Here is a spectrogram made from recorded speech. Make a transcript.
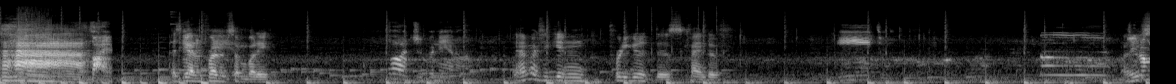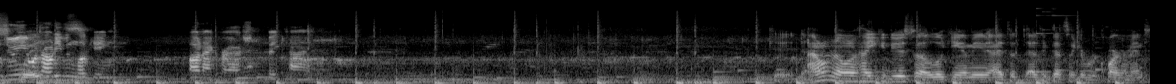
Haha! Fire. I just got in front of somebody. Fudge a banana. Yeah, I'm actually getting pretty good at this, kind of. Me too. Dude, I'm doing it without even looking. Oh, and I crashed. Big time. Okay, I don't know how you can do this without looking. I mean, I, th I think that's like a requirement.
